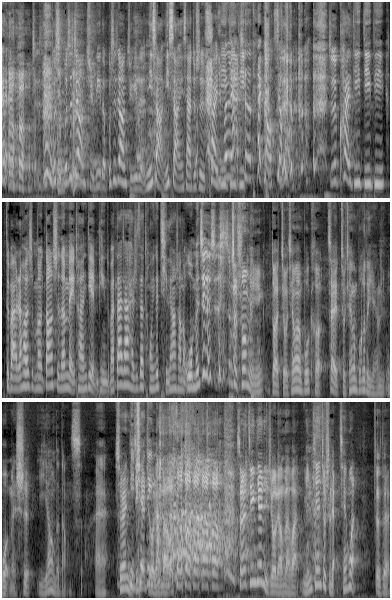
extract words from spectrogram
哎哎这不是不是这样举例的，不是这样举例的。你想你想一下，就是快你滴滴滴们俩真，的太搞笑了。就是快滴滴滴，对吧？然后什么当时的美团点评，对吧？大家还是在同一个体量上的。我们这个是什么？这说明对吧？九千万播客在九千万播客的眼里，我们是一样的档次。哎，虽然你你今天只有两百万，虽然今天你只有两百万，明天就是两千万，对不对？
